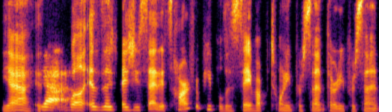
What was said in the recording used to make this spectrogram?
Yeah. Yeah. Well, as, as you said, it's hard for people to save up 20%, 30%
